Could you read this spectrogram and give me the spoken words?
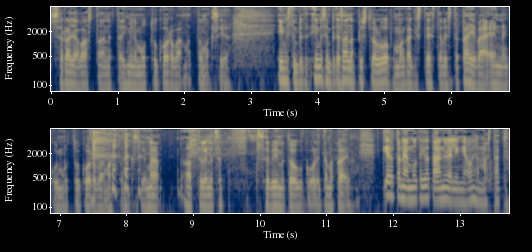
se raja vastaan, että ihminen muuttuu korvaamattomaksi. Ja ihmisten, ihmisen pitäisi aina pystyä luopumaan kaikista tehtävistä päivää ennen kuin muuttuu korvaamattomaksi. Ja mä ajattelen, että se, se viime toukokuu oli tämä päivä. Kertoneen muuten jotain Yölinja-ohjelmasta, että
